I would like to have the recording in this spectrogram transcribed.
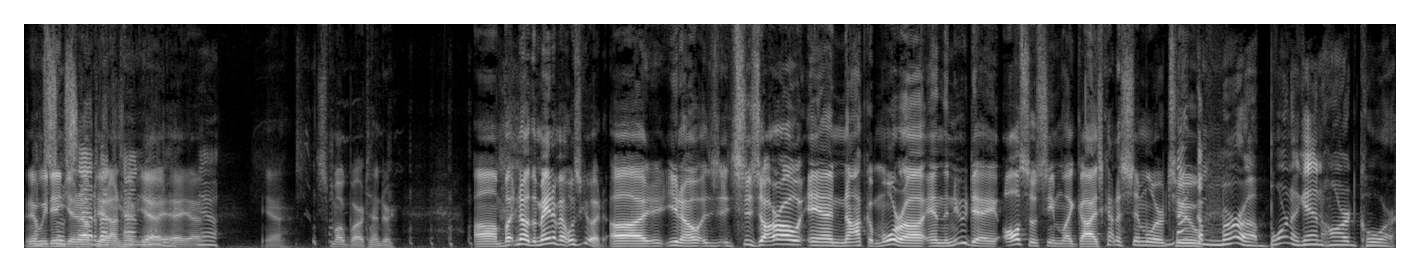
Yeah, I'm we so didn't get an update about on him. Yeah, yeah, yeah. yeah. Yeah, smoke bartender. Um, but no, the main event was good. Uh, you know, Cesaro and Nakamura and the New Day also seem like guys kind of similar to. Nakamura, born again hardcore.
